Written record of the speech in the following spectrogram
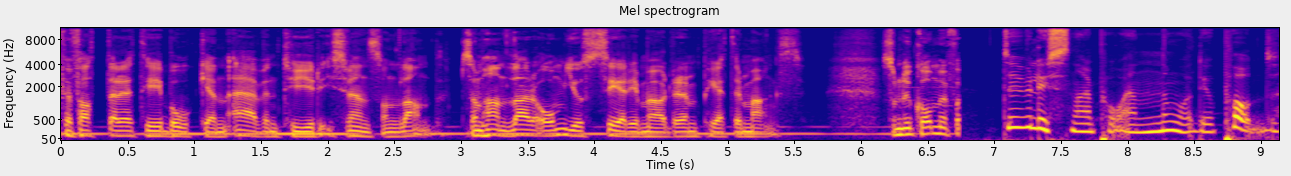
författare till boken Äventyr i Svenssonland som handlar om just seriemördaren Peter Mangs. Som du kommer få du lyssnar på en Nådeopodd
